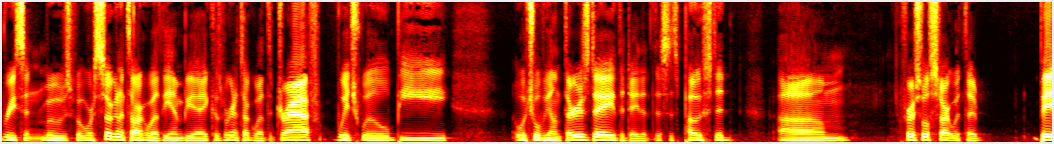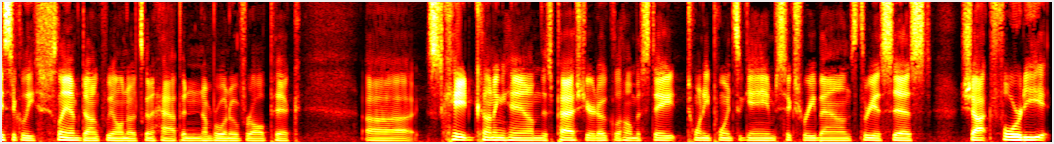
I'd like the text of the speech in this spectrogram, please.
recent moves, but we're still going to talk about the NBA because we're going to talk about the draft, which will be which will be on Thursday, the day that this is posted. Um, first, we'll start with the basically slam dunk. We all know it's going to happen. Number one overall pick. Uh, Cade Cunningham this past year at Oklahoma State, 20 points a game, six rebounds, three assists, shot 40,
